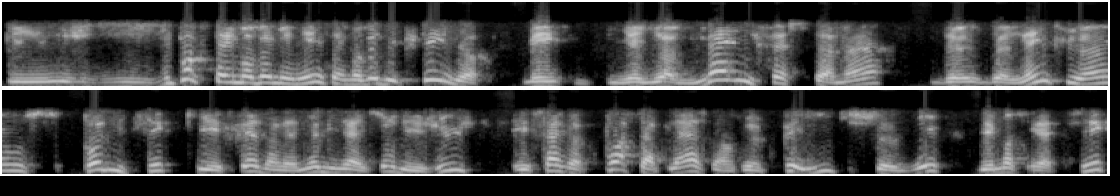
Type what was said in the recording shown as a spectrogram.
Puis je dis pas que c'est un mauvais ministre, un mauvais député, là, mais il y a, manifestement de, l'influence politique qui est faite dans la nomination des juges et ça n'a pas sa place dans un pays qui se veut démocratique.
